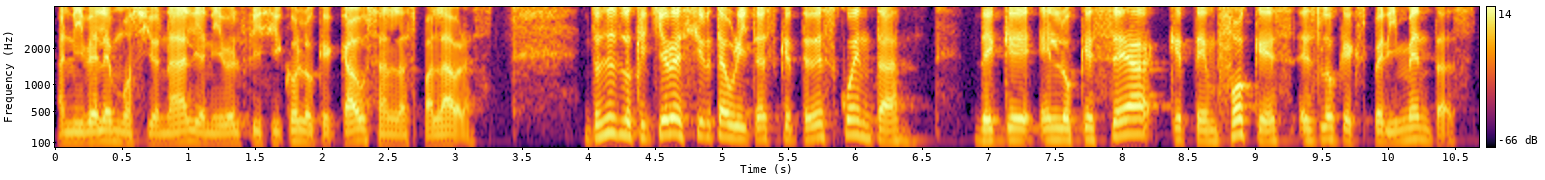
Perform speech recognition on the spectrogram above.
a nivel emocional y a nivel físico lo que causan las palabras. Entonces, lo que quiero decirte ahorita es que te des cuenta de que en lo que sea que te enfoques es lo que experimentas,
